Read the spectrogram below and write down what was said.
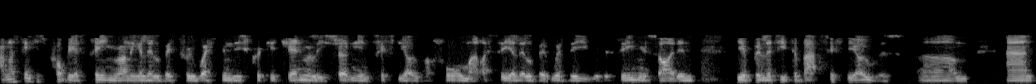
and I think it's probably a theme running a little bit through West Indies cricket generally, certainly in 50 over format. I see a little bit with the with the senior side in the ability to bat 50 overs um, and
